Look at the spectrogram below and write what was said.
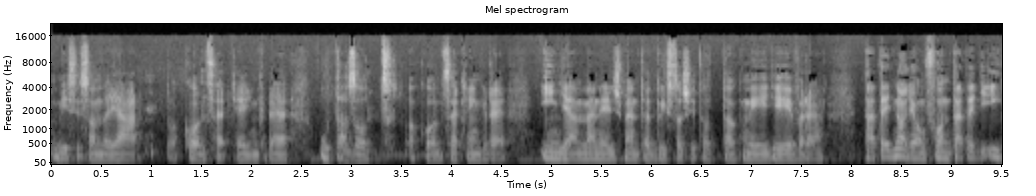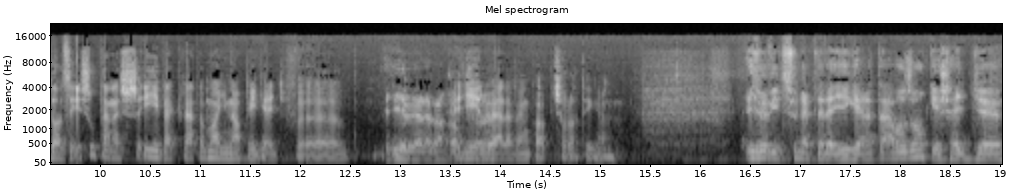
Missy Sanda járt a koncertjeinkre, utazott a koncertjeinkre, ingyen menedzsmentet biztosítottak négy évre, tehát egy nagyon fontos, tehát egy igaz, és utána is évekre, hát a mai napig egy egy élő eleven kapcsolat. Egy élő eleven kapcsolat, igen. Egy rövid szünet erejéig eltávozunk, és egy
